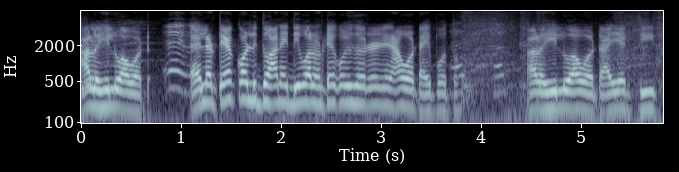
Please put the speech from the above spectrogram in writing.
હાલો હીલું આવટ એટલે ટેકો લીધો, આને દિવાલનો ટેકો લીધો એટલે એને આવટ આપ્યો હતો. હાલો, હીલું આવટ આ એક જીત.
